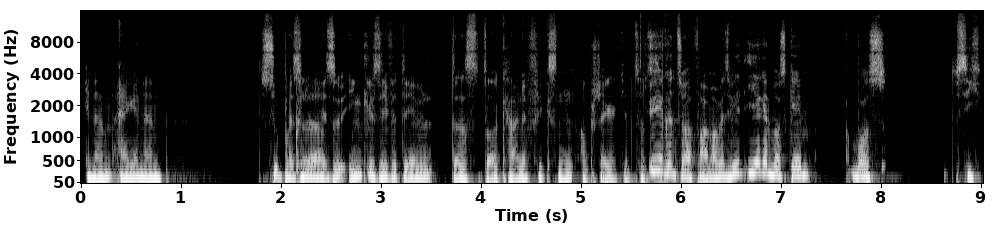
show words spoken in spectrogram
in einem eigenen Also, Superclub. also inklusive dem, dass da keine fixen Absteiger gibt. sozusagen. Irgend so eine Form. Aber es wird irgendwas geben, was sich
